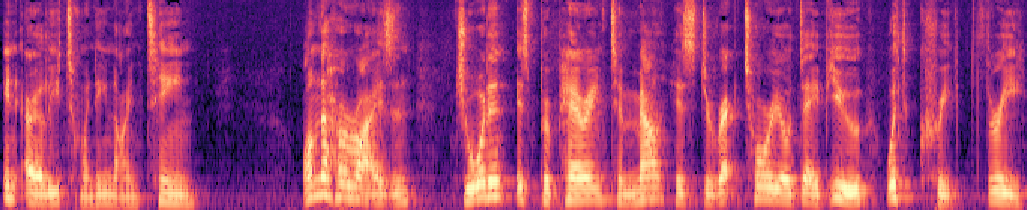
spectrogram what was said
in early 2019. On the horizon, Jordan is preparing to mount his directorial debut with Creed 3.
